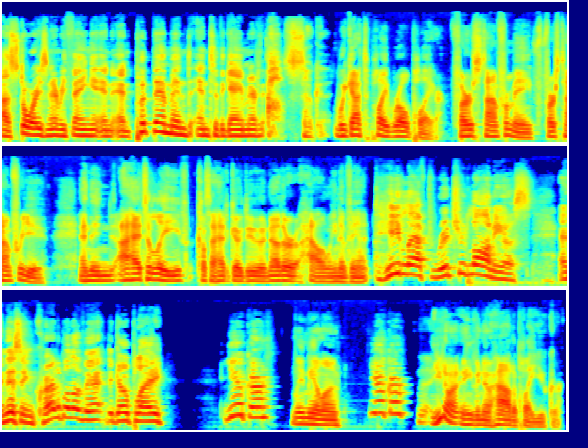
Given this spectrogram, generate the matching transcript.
uh, stories and everything and and put them in, into the game and everything. Oh, so good. We got to play Roll Player. First time for me, first time for you. And then I had to leave because I had to go do another Halloween event. He left Richard Launius and this incredible event to go play euchre. Leave me alone. Euchre. You don't even know how to play euchre.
